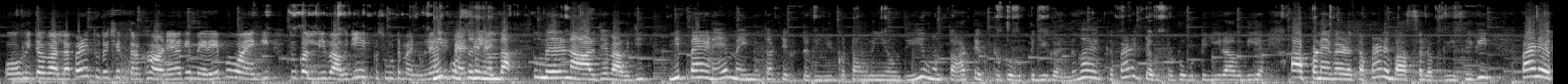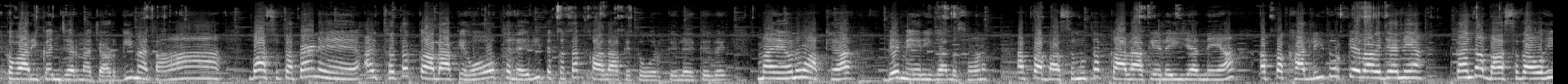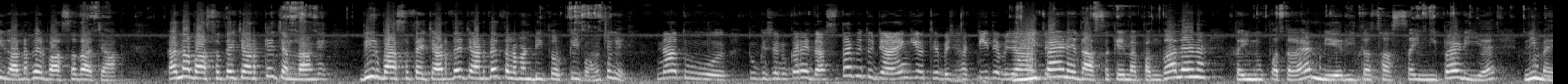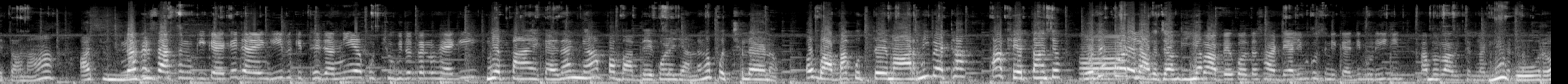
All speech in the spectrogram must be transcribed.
ਉਹੀ ਤਾਂ ਗੱਲ ਆ ਭੈਣੇ ਤੂੰ ਤਾਂ ਛਿੱਤਰ ਖਾਣੇ ਆ ਕਿ ਮੇਰੇ ਪਵਾਏਂਗੀ ਤੂੰ ਕੱਲੀ ਵਗ ਜੀ ਇੱਕ ਸੂਟ ਮੈਨੂੰ ਲੈ ਨਹੀਂ ਕੁਛ ਪੈਸੇ ਨਹੀਂ ਲੈ ਹੁੰਦਾ। ਤੂੰ ਮੇਰੇ ਨਾਲ ਜੇ ਵਗ ਜੀ। ਨਹੀਂ ਭੈਣੇ ਮੈਨੂੰ ਤਾਂ ਟਿਕਟ ਵੀ ਨਹੀਂ ਕਟਾਉਣੀ ਆਉਂਦੀ। ਹੁਣ ਤਾਂ ਟਿਕਟ ਟੁਕਟ ਜੀ ਕਹਿੰਦੀਆਂ ਇੱਕ। ਭੈਣੇ ਟਿਕਟ ਟੁਕਟ ਜੀ ਲੱਗਦੀ ਆ। ਆਪਣੇ ਵੇਲੇ ਤਾਂ ਭੈਣੇ ਬੱਸ ਲੱਗੀ ਸੀਗੀ। ਭੈਣੇ ਇੱਕ ਵਾਰੀ ਕੰਜਰ ਨਾ ਚੜ ਗਈ ਮੈਂ ਤਾਂ। ਬੱਸ ਤਾਂ ਭੈਣੇ ਇੱਥੇ ਧੱਕਾ ਲਾ ਕੇ ਹੋ ਉੱਥੇ ਲੈਰੀ ਤੱਕ ਧੱਕਾ ਲਾ ਕੇ ਤੋਰ ਕੇ ਲੈ ਕੇ ਗਏ। ਮੈਂ ਉਹਨੂੰ ਆਖਿਆ ਵੇ ਮੇਰੀ ਗੱਲ ਸੁਣ। ਆਪਾਂ ਬੱਸ ਨੂੰ ਧੱਕਾ ਲਾ ਕੇ ਲਈ ਜਾਂਦੇ ਆ। ਆਪਾਂ ਖਾਲੀ ਤੁਰ ਕੇ ਵਗ ਜਾਂਦੇ ਆ। ਕਹਿੰਦਾ ਬੱਸ ਦਾ ਉਹੀ ਗੱਲ ਫਿਰ ਬੱਸ ਦਾ ਚਾ ਕਹਿੰਦਾ ਬੱਸ ਤੇ ਚੜ ਕੇ ਚੱਲਾਂਗੇ। ਵੀਰ ਬੱਸ ਤੇ ਚੜਦੇ ਚੜਦੇ ਤਲਵੰਡੀ ਤੁਰ ਕੇ ਪਹੁੰਚ ਗਏ। ਨਾ ਤੂੰ ਤੂੰ ਕਿਸੇ ਨੂੰ ਘਰੇ ਦੱਸਤਾ ਵੀ ਤੂੰ ਜਾਏਂਗੀ ਉੱਥੇ ਬਜ- ਹੱਟੀ ਤੇ ਬਾਜ਼ਾਰ ਨੀ ਚ? ਭੈਣੇ ਦੱਸ ਕੇ ਮੈਂ ਪੰਗਾ ਲੈਣਾ। ਤੈਨੂੰ ਪਤਾ ਹੈ ਮੇਰੀ ਤਾਂ ਸੱਸ ਇੰਨੀ ਭੈੜੀ ਹੈ। ਨਹੀਂ ਮੈਂ ਤਾਂ ਨਾ ਆ ਚੁੰਨੀ ਨਾ ਫਿਰ ਸੱਸ ਨੂੰ ਕੀ ਕਹਿ ਕੇ ਜਾਏਂਗੀ ਵੀ ਕਿੱਥੇ ਜਾਨੀ ਆ ਪੁੱਛੂਗੀ ਤਾਂ ਤੈਨੂੰ ਹੈਗੀ। ਨਹੀਂ ਆਪਾਂ ਇਹ ਕਹਿ ਦਾਂਗੇ ਆਪਾਂ ਬਾਬੇ ਕੋਲੇ ਜਾਂਦਾਂਗਾ ਪੁੱਛ ਲੈਣ। ਉਹ ਬਾਬਾ ਕੁੱਤੇ ਮਾਰ ਨਹੀਂ ਬੈਠਾ ਆ ਖੇਤਾਂ 'ਚ ਉਹਦੇ। ਕੋਲੇ ਲੱਗ ਜਾਂਗੀਆਂ। ਬਾਬੇ ਕੋਲ ਤਾਂ ਸਾਡੇ ਵਾਲੀ ਵੀ ਕੁਝ ਨਹੀਂ ਕਹਿੰਦੀ ਬੁੜੀ ਜੀ ਆਪਾਂ ਬਾਗ ਚੱਲਾਂਗੇ ਨਹੀਂ। ਹੋਰ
